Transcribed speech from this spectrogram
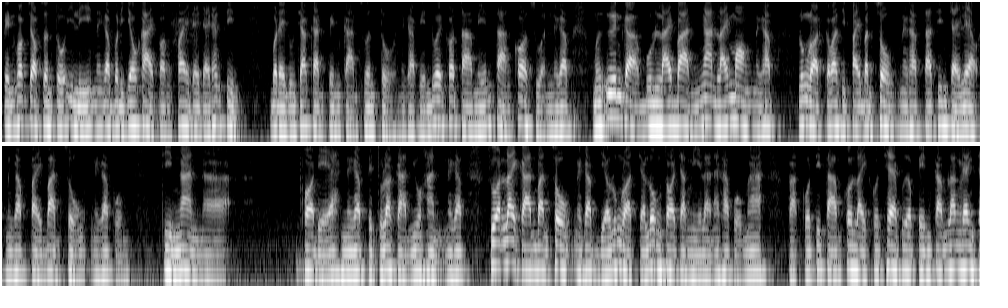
เป็นความชอบส่วนตัวอีหลีนะครับบริเกี่ยวข่ายบังไฟใดๆทั้งสิ้น บ่ได้รู้จักกันเป็นการส่วนตัวนะครับ เห็นด้วยก็ตามเห็นต่างก็สวนนะครับมืออื่นกับบุญหลายบ้านงานหลายมองนะครับลุงหลอดก็ว่าสิไปบ้านสงนะครับตัดสินใจแล้วนะครับไปบ้านสงนะครับผมทีมงานอ่า พ่อแดนะครับเป็นธุรการยูหันนะครับ ส่วนรายการบันทรงนะครับ เดี๋ยวลุงหลอดจะลงต่อจากนี้แหละนะครับผมมาฝากกดติดตามกดไลค์กดแชร์เพื่อเป็นกำลังแรงใจ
